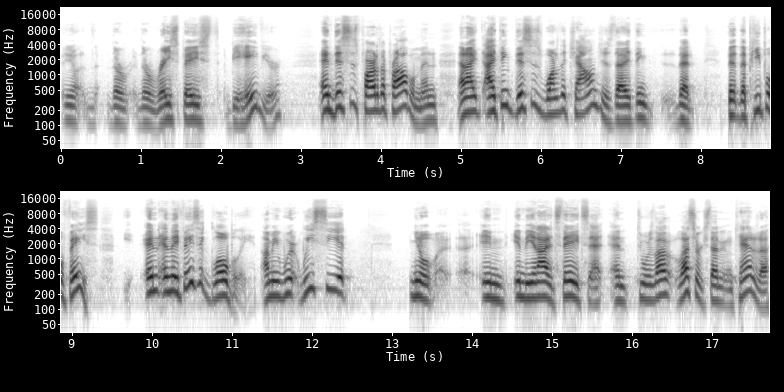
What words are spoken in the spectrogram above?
you know their their race based behavior. And this is part of the problem. And, and I, I think this is one of the challenges that I think that, that the people face. And, and they face it globally. I mean, we we see it, you know, in, in the United States and, and to a lesser extent in Canada,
